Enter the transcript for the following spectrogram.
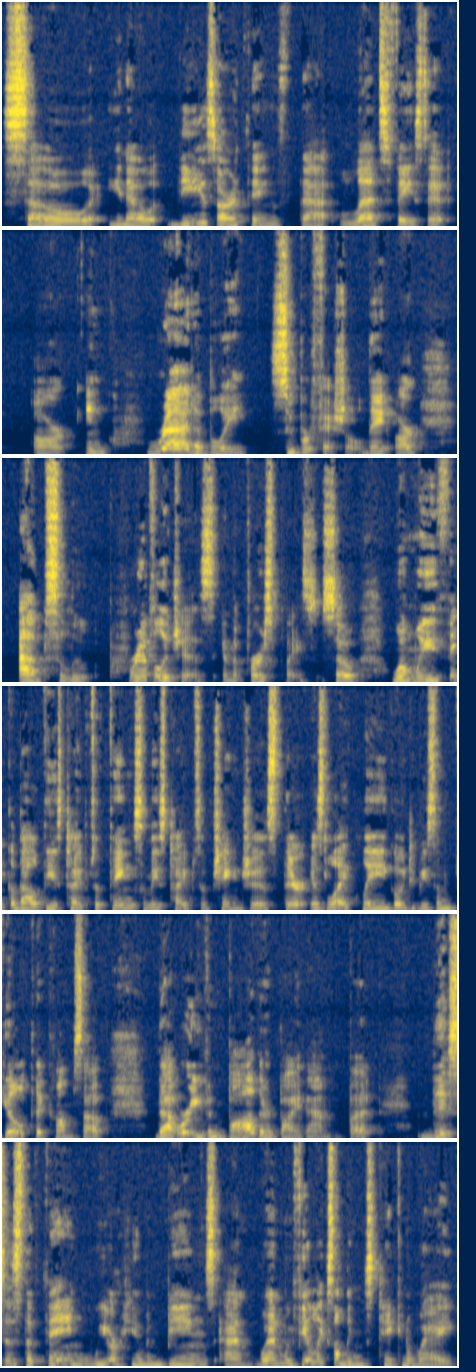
So, you know, these are things that, let's face it, are incredibly superficial. They are absolute privileges in the first place. So, when we think about these types of things and these types of changes, there is likely going to be some guilt that comes up that we're even bothered by them. But this is the thing we are human beings, and when we feel like something's taken away,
